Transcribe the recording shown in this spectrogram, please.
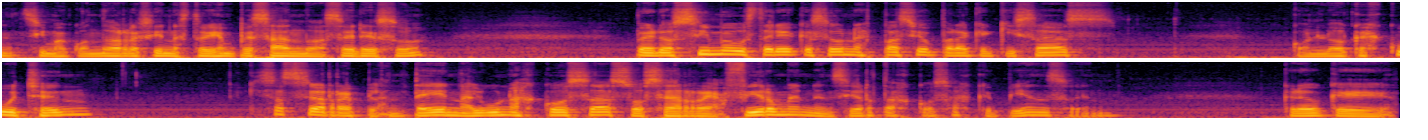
encima cuando recién estoy empezando a hacer eso. Pero sí me gustaría que sea un espacio para que quizás, con lo que escuchen, quizás se replanteen algunas cosas o se reafirmen en ciertas cosas que piensen. Creo que,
